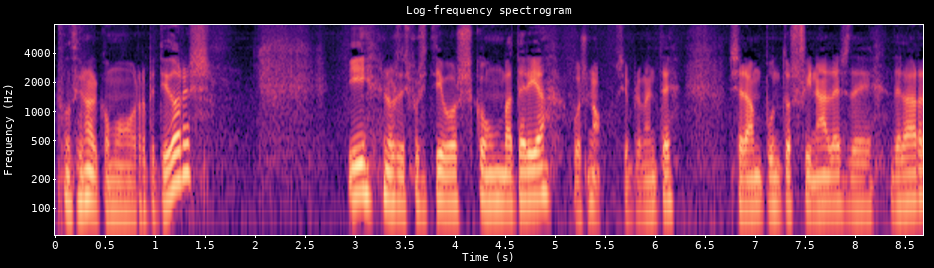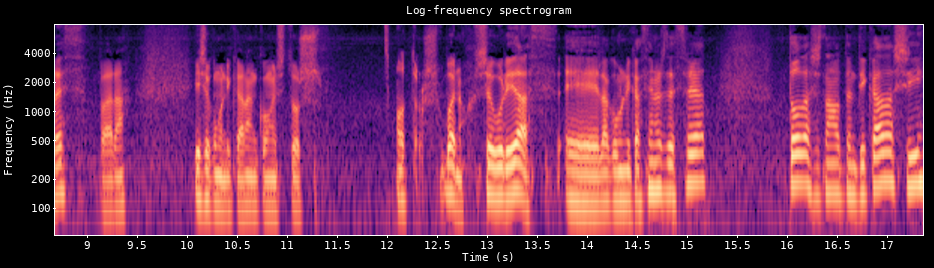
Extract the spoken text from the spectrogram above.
funcionar como repetidores y los dispositivos con batería, pues no, simplemente serán puntos finales de, de la red para y se comunicarán con estos otros. Bueno, seguridad. Eh, las comunicaciones de Thread todas están autenticadas y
